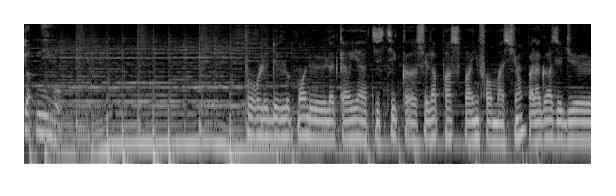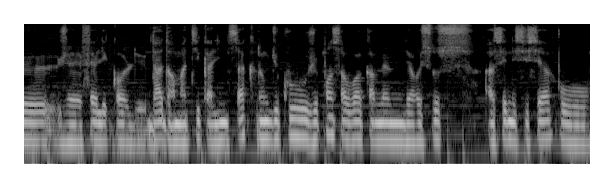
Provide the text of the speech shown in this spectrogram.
top niveau. Pour le développement de la carrière artistique, euh, cela passe par une formation. Par la grâce de Dieu, j'ai fait l'école d'art dramatique à l'INSAC. Donc du coup, je pense avoir quand même des ressources assez nécessaire pour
